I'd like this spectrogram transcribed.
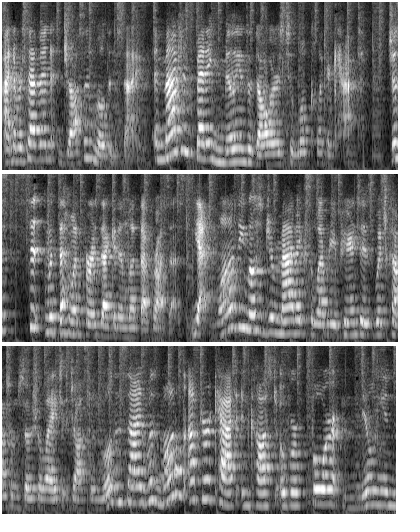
At number seven, Jocelyn Wildenstein. Imagine spending millions of dollars to look like a cat. Just sit with that one for a second and let that process. Yes, one of the most dramatic celebrity appearances which comes from socialite Jocelyn Wildenstein was modeled after a cat and cost over $4 million.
